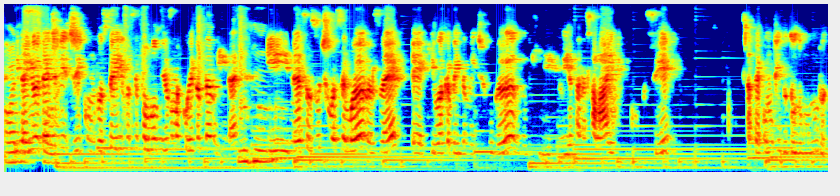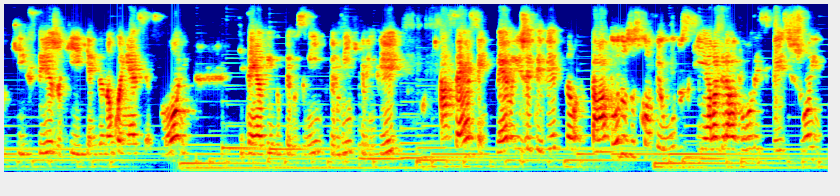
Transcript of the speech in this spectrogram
Olha e daí eu até dividi com você e você falou a mesma coisa para mim, né? Uhum. E nessas últimas semanas, né, é, que eu acabei também divulgando, que eu ia estar nessa live com você, até convido todo mundo que esteja aqui, que ainda não conhece a Simone, tenha vindo pelos link, pelo link que eu enviei, acessem, né, no IGTV tá, tá lá todos os conteúdos que ela gravou nesse mês de junho.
